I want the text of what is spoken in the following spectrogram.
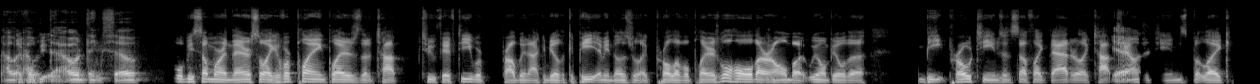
I would, like, I, would be, I would think so. We'll be somewhere in there. So like if we're playing players that are top 250, we're probably not gonna be able to compete. I mean, those are like pro level players. We'll hold our mm-hmm. own, but we won't be able to beat pro teams and stuff like that, or like top yeah. challenger teams. But like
